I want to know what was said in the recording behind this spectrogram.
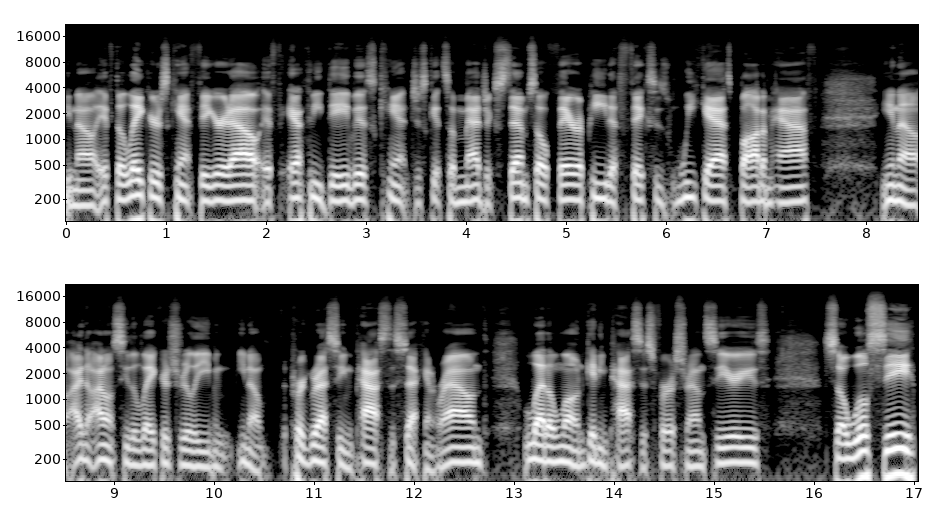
you know, if the Lakers can't figure it out, if Anthony Davis can't just get some magic stem cell therapy to fix his weak ass bottom half you know, I don't, I don't see the Lakers really even, you know, progressing past the second round, let alone getting past this first round series. So we'll see.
